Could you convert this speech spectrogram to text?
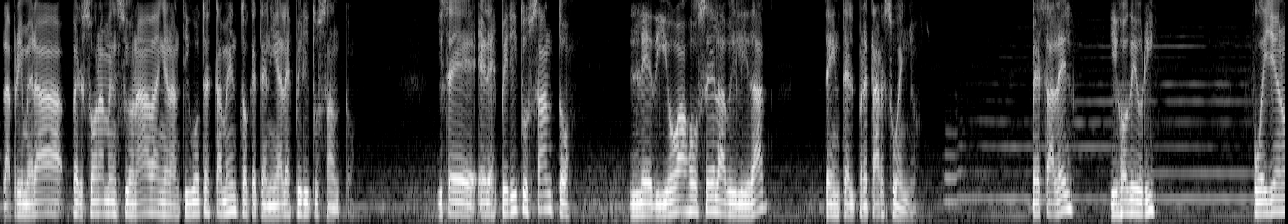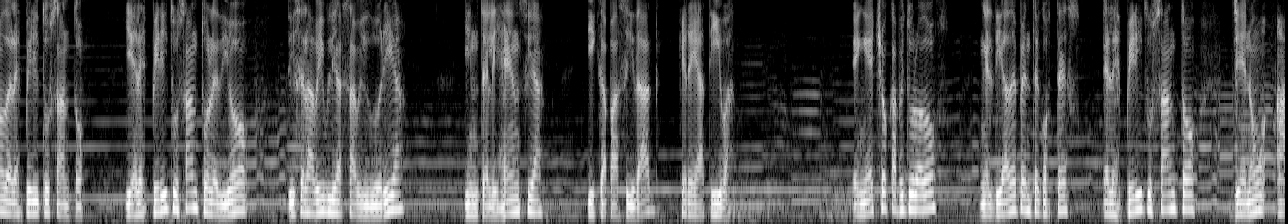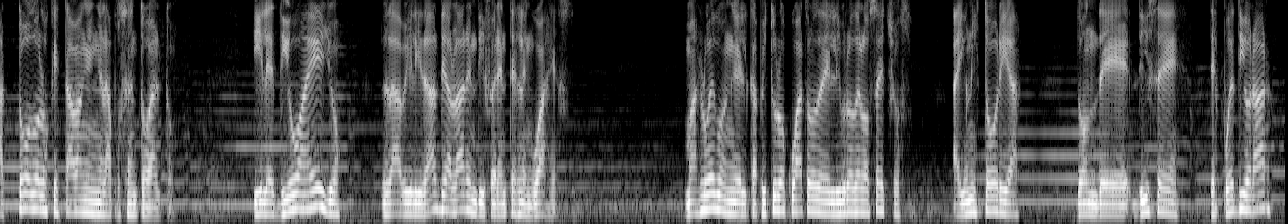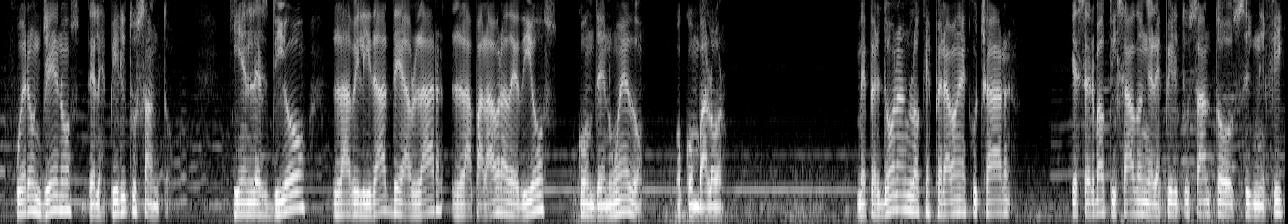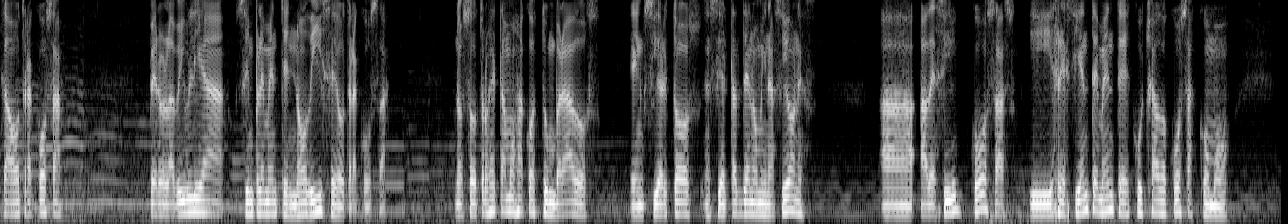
la primera persona mencionada en el Antiguo Testamento que tenía el Espíritu Santo. Dice, el Espíritu Santo le dio a José la habilidad de interpretar sueños. Besalel, hijo de Uri, fue lleno del Espíritu Santo y el Espíritu Santo le dio, dice la Biblia, sabiduría, inteligencia y capacidad creativa. En Hechos capítulo 2, en el día de Pentecostés, el Espíritu Santo llenó a todos los que estaban en el aposento alto y les dio a ellos la habilidad de hablar en diferentes lenguajes. Más luego en el capítulo 4 del libro de los Hechos hay una historia donde dice, después de orar, fueron llenos del Espíritu Santo, quien les dio la habilidad de hablar la palabra de Dios con denuedo o con valor. Me perdonan los que esperaban escuchar que ser bautizado en el Espíritu Santo significa otra cosa, pero la Biblia simplemente no dice otra cosa. Nosotros estamos acostumbrados en, ciertos, en ciertas denominaciones a, decir cosas y recientemente he escuchado cosas como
